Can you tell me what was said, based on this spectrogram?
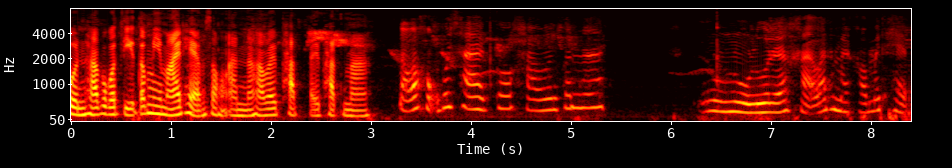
คนค่ะ ปกติต้องมีไม้แถมสองอันนะคะ ไว้ผัดไปผัดมา แต่ว่าของผู้ชายก็เขาก็น่าหนูหนูรู้แล้วค่ะ ว่าทำไมเขาไม่แถม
